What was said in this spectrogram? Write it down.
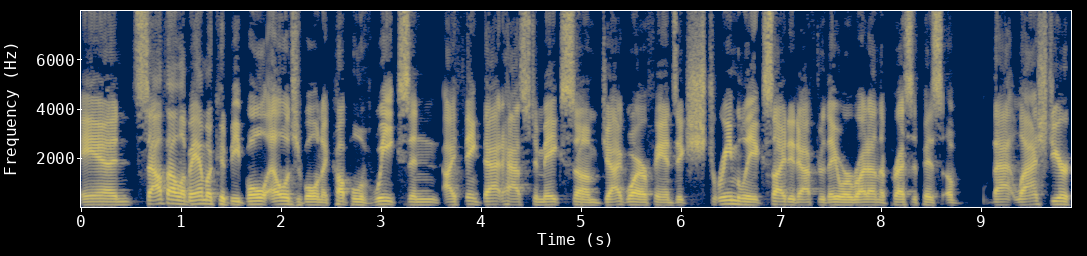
and South Alabama could be bowl eligible in a couple of weeks. And I think that has to make some Jaguar fans extremely excited after they were right on the precipice of that last year.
